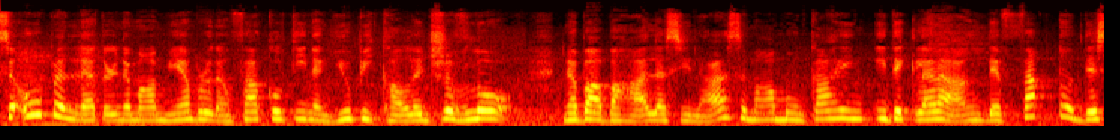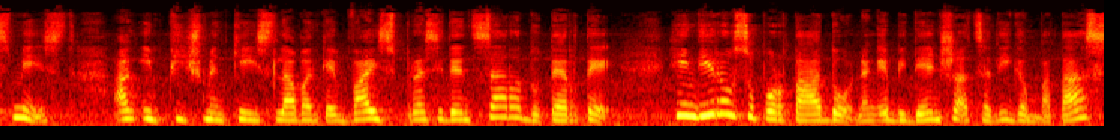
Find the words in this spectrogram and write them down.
Sa open letter ng mga miyembro ng faculty ng UP College of Law, nababahala sila sa mga mungkahing ideklarang de facto dismissed ang impeachment case laban kay Vice President Sara Duterte. Hindi raw suportado ng ebidensya at saligang batas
